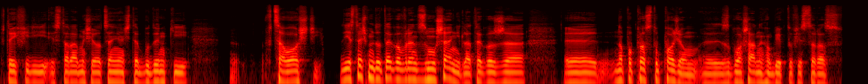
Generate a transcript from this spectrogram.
W tej chwili staramy się oceniać te budynki w całości. Jesteśmy do tego wręcz zmuszeni, dlatego że no po prostu poziom y, zgłaszanych obiektów jest coraz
